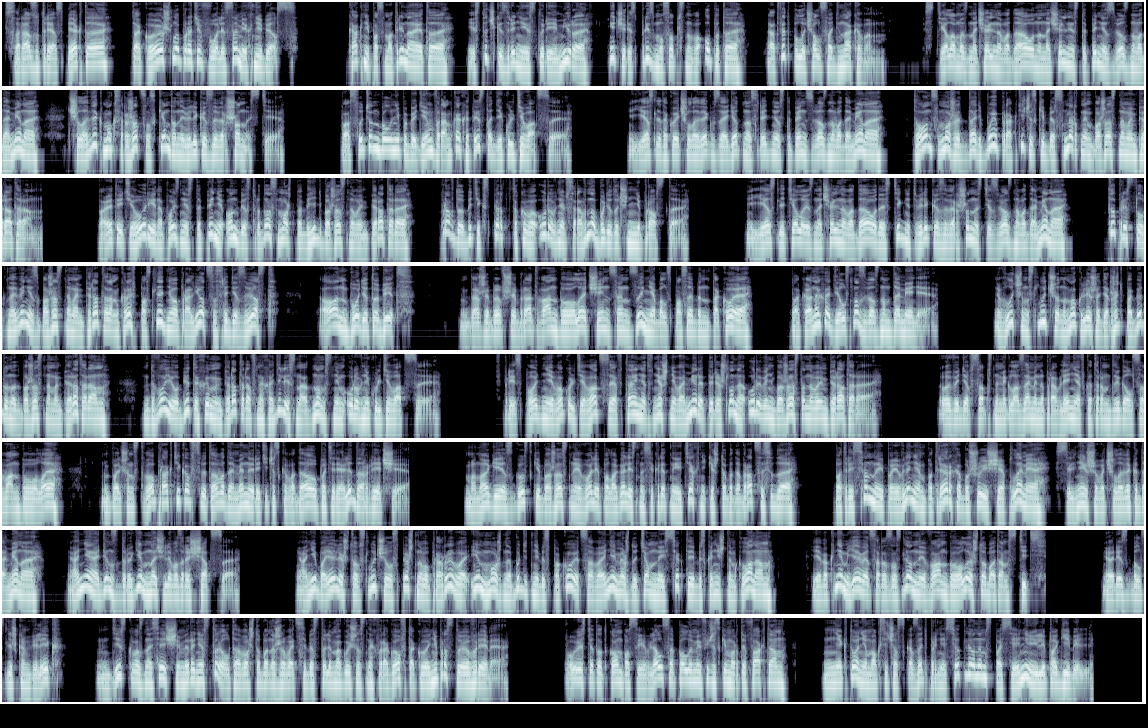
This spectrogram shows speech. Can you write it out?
Сразу три аспекта, такое шло против воли самих небес. Как ни посмотри на это, и с точки зрения истории мира, и через призму собственного опыта, ответ получался одинаковым. С телом изначального Дао на начальной ступени звездного домена человек мог сражаться с кем-то на великой завершенности. По сути, он был непобедим в рамках этой стадии культивации. Если такой человек взойдет на среднюю ступень звездного домена, то он сможет дать бой практически бессмертным божественным императорам. По этой теории, на поздней ступени он без труда сможет победить божественного императора, правда, убить эксперта такого уровня все равно будет очень непросто. Если тело изначального Дао достигнет великой завершенности звездного домена, то при столкновении с Божественным Императором кровь последнего прольется среди звезд. Он будет убит. Даже бывший брат Ван Буэлэ Чэнь Цэнзы не был способен на такое, пока находился на звездном домене. В лучшем случае он мог лишь одержать победу над Божественным Императором, двое убитых им императоров находились на одном с ним уровне культивации. Преисподней его культивация в тайне от внешнего мира перешла на уровень Божественного Императора. Увидев собственными глазами направление, в котором двигался Ван Буэлэ, большинство практиков святого домена еретического Дао потеряли дар речи. Многие сгустки божественной воли полагались на секретные техники, чтобы добраться сюда. Потрясённые появлением патриарха бушующее пламя, сильнейшего человека домена, они один с другим начали возвращаться. Они боялись, что в случае успешного прорыва им можно будет не беспокоиться о войне между темной сектой и бесконечным кланом, ибо к ним явится разозленный Ван Буэлэ, чтобы отомстить. Риск был слишком велик. Диск, возносящий миры, не стоил того, чтобы наживать себе столь могущественных врагов в такое непростое время. Пусть этот компас и являлся полумифическим артефактом, никто не мог сейчас сказать, принесет ли он им спасение или погибель.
